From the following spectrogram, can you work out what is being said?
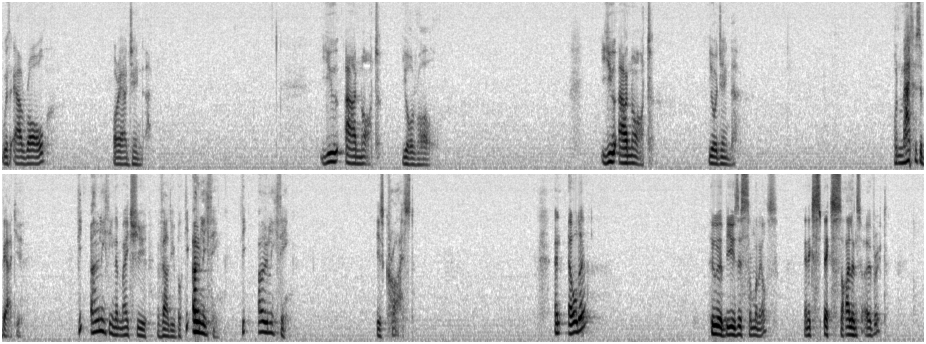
with our role or our gender. You are not your role. You are not your gender. What matters about you, the only thing that makes you valuable, the only thing, the only thing is Christ. An elder who abuses someone else and expects silence over it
